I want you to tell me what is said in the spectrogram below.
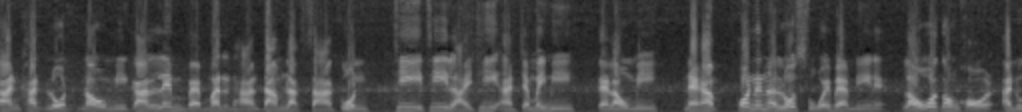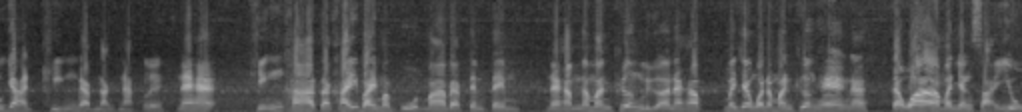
การคัดรถเรามีการเล่มแบบมาตรฐานตามหลักสากลที่ที่หลายที่อาจจะไม่มีแต่เรามีนะครับ เพราะนั้นรถสวยแบบนี้เนี่ย เราก็ต้องขออนุญาตขิงแบบหนักๆเลยนะฮะขิงขาตะไคร้ใบมะกรูดมาแบบเต็มๆ นะครับน้ำมันเครื่องเหลือนะครับ ไม่ใช่ว่าน้ำมันเครื่องแห้งนะ แต่ว่ามันยังใสอยู่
